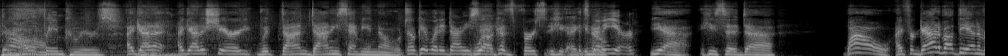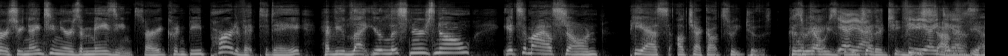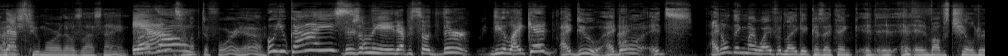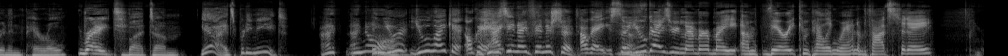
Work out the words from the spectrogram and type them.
Their Hall of Fame careers. I gotta, I gotta share with Don. Donnie sent me a note. Okay, what did Donnie say? Well, because first, he, uh, it's you know, been a year. Yeah, he said, uh, "Wow, I forgot about the anniversary. 19 years, amazing. Sorry, couldn't be part of it today. Have you let your listeners know it's a milestone? P.S. I'll check out Sweet Tooth because we always Yeah, give each other TV, TV stuff. ideas. Yeah, I That's- watched two more of those last night. And I'm up to four. Yeah, oh, you guys, There's only eight episodes. There, do you like it? I do. I don't. it's. I don't think my wife would like it because I think it, it, it involves children in peril. Right. But um, yeah, it's pretty neat. I, I know. and you you like it. Okay, I- Casey and I finished it. okay. So you guys remember my um very compelling random thoughts today?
